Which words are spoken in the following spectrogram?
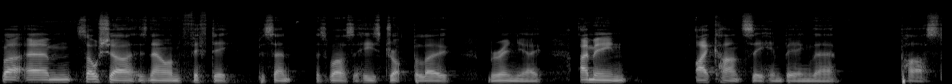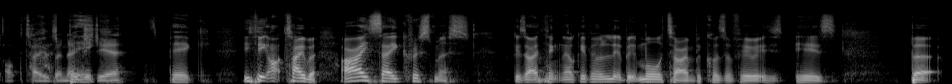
but um, Solskjaer is now on fifty percent as well, so he's dropped below Mourinho. I mean, I can't see him being there past October next big. year. It's big. You think October? I say Christmas because I think they'll give him a little bit more time because of who it is. is. But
